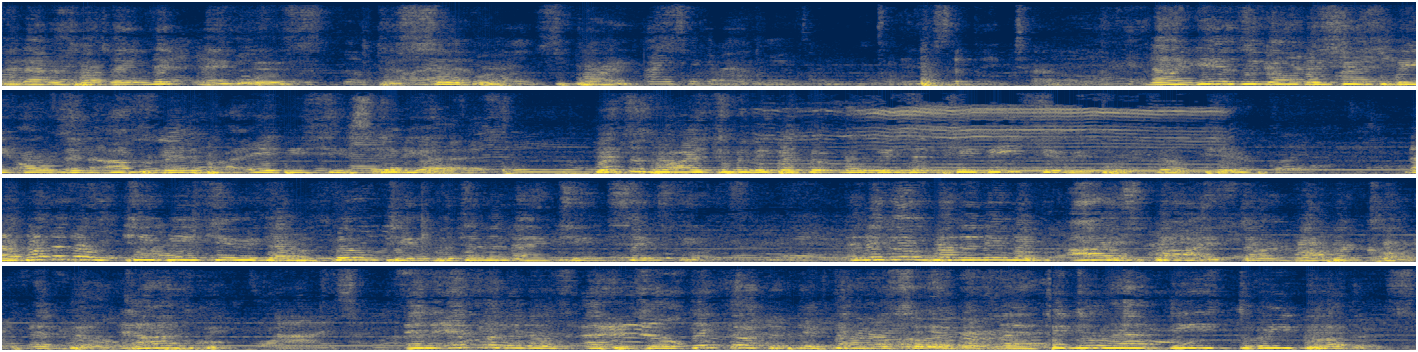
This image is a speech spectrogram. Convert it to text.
And that is why they nicknamed this the Silver Spring. I took him out and used him. It's the big turtle. Now, years ago, this used to be owned and operated by ABC Studios. This is why so many different movies and TV series were filmed here. Now, one of those TV series that was filmed here was in the 1960s. And it goes by the name of I Spy, starring Robert Culp and Bill Cosby. And in one of those episodes, they thought that they found a city of Atlantis. We do have these three brothers,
